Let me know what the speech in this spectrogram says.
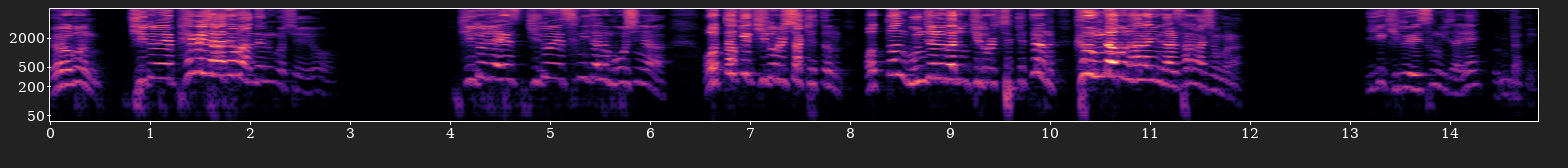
여러분 기도의 패배자가 되면 안 되는 것이에요. 기도자의 기도의 승리자는 무엇이냐? 어떻게 기도를 시작했든 어떤 문제를 가지고 기도를 시작했든 그 응답은 하나님이 나를 사랑하시는구나. 이게 기도의 승리자의 응답이에요.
